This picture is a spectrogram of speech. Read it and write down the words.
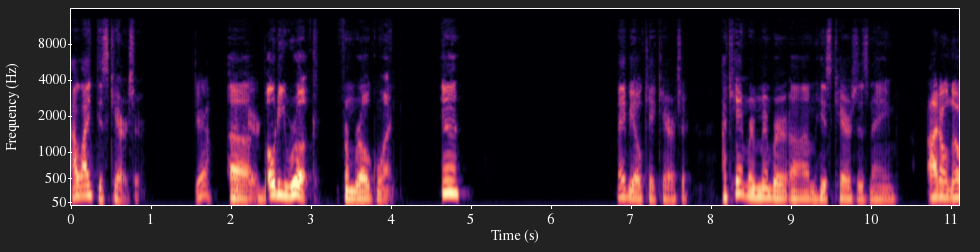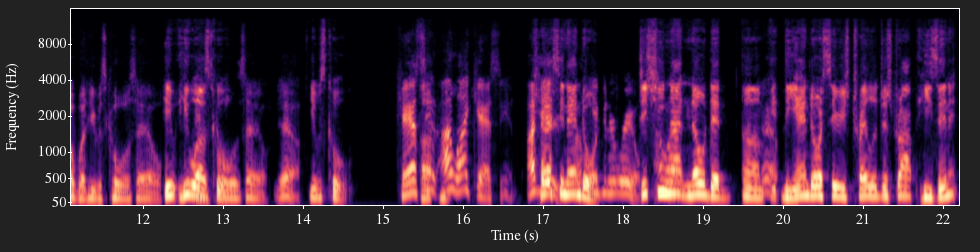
I like this character Yeah. uh. Bodhi Rook from Rogue One. Yeah. Maybe okay character. I can't remember um his character's name. I don't know, but he was cool as hell. He he was, cool. as hell. Yeah. He was cool. Cassian, Uh, I like Cassian. I Cassian do. I'm Andor. keeping it real. Did she like not him. know that um Yeah. the Andor series trailer just dropped? He's in it.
